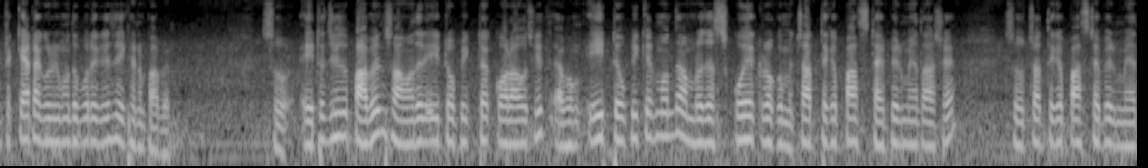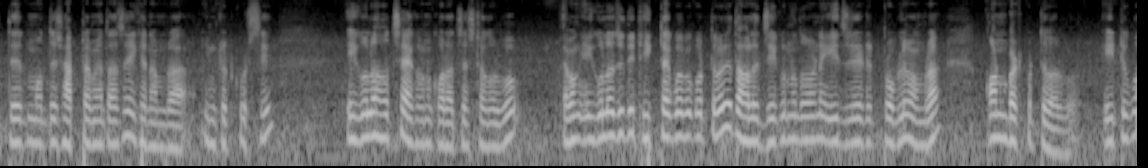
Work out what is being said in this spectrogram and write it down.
একটা ক্যাটাগরির মধ্যে পড়ে গেছে, এখানে পাবেন। সো এটা যেহেতু পাবেন সো আমাদের এই টপিকটা করা উচিত এবং এই টপিকের মধ্যে আমরা জাস্ট কয়েক রকমের, চার থেকে পাঁচ টাইপের ম্যাথ আসে। সো চার থেকে পাঁচ টাইপের ম্যাথের মধ্যে সাতটা ম্যাথ আছে, এখানে আমরা ইনক্লুড করছি। এগুলো হচ্ছে এখন করার চেষ্টা করব। এবং এগুলো যদি ঠিকঠাকভাবে করতে পারি, তাহলে যে কোনো ধরনের এজ রিলেটেড প্রবলেম আমরা কনভার্ট করতে পারব। এইটুকু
